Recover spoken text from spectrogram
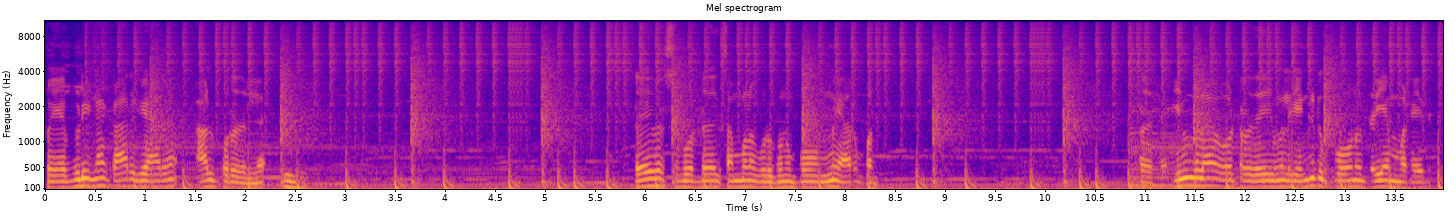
இப்போ எப்படின்னா காருக்கு யாரும் ஆள் போகிறதில்ல டிரைவர்ஸ் போட்டதுக்கு சம்பளம் கொடுக்கணும் போகணும்னு யாரும் பண்ண. இவங்களா ஓட்டுறது இவங்களுக்கு எங்கிட்டு போகணும் தெரிய மாட்டேங்குது.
